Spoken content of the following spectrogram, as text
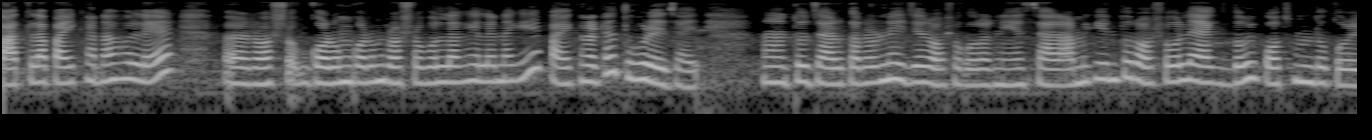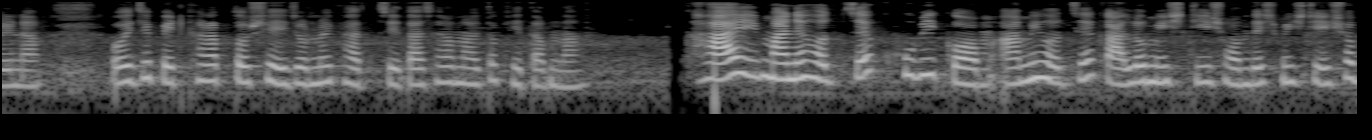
পাতলা পায়খানা হলে রস, গরম গরম রসগোল্লা খেলে নাকি পায়খানাটা ধরে যায়। তো যার কারণে এই যে রসগোল্লা নিয়ে এসেছে আর আমি কিন্তু রসগোল্লা একদমই পছন্দ করি না। ওই যে পেট খারাপ তো সেই জন্যই খাচ্ছি, তাছাড়া নয়তো খেতাম না। খাই মানে হচ্ছে খুবই কম। আমি হচ্ছে কালো মিষ্টি, সন্দেশ মিষ্টি এইসব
